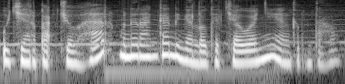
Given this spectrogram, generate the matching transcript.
Ujar Pak Johar menerangkan dengan logat Jawanya yang kental.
